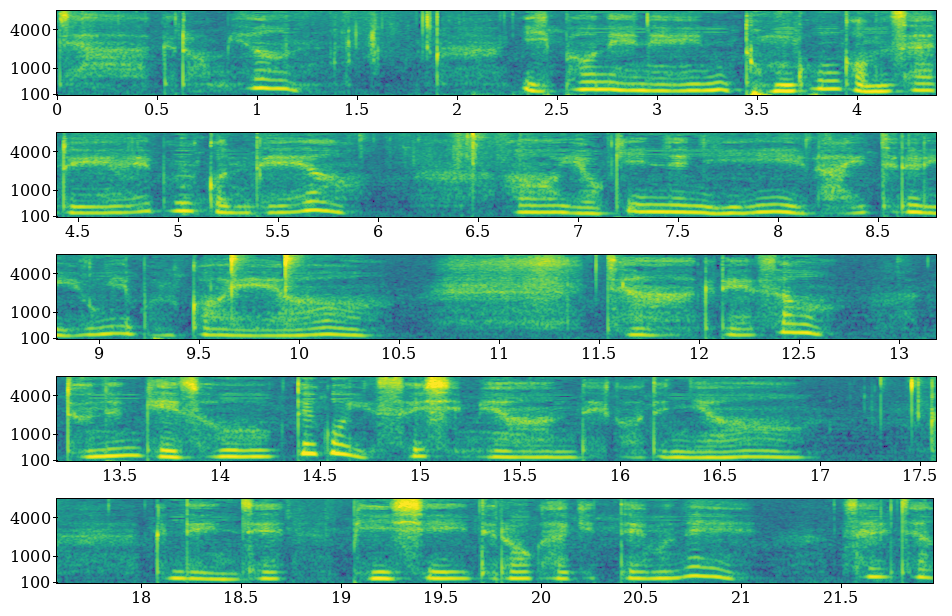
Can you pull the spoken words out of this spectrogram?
자, 그러면 이번에는 동공 검사를 해볼 건데요. 어, 여기 있는 이 라이트를 이용해 볼 거예요. 자, 그래서 눈은 계속 뜨고 있으시면 되거든요. 근데 이제 빛이 들어가기 때문에 살짝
